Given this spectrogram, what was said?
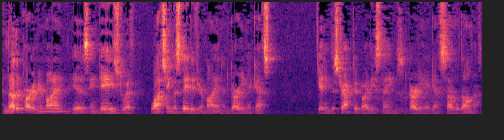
Another part of your mind is engaged with watching the state of your mind and guarding against getting distracted by these things and guarding against subtle dullness.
